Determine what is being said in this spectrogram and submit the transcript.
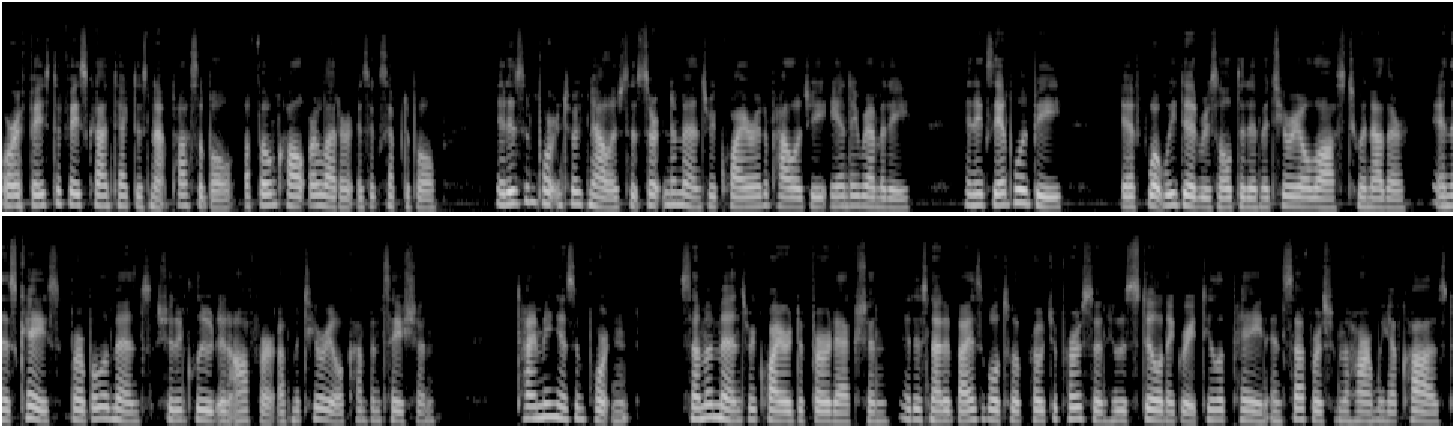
or if face to face contact is not possible, a phone call or letter is acceptable. It is important to acknowledge that certain amends require an apology and a remedy. An example would be if what we did resulted in material loss to another. In this case, verbal amends should include an offer of material compensation. Timing is important. Some amends require deferred action. It is not advisable to approach a person who is still in a great deal of pain and suffers from the harm we have caused.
